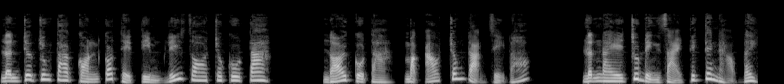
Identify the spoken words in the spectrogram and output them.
Lần trước chúng ta còn có thể tìm lý do cho cô ta. Nói cô ta mặc áo chống đạn gì đó. Lần này chú định giải thích thế nào đây?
